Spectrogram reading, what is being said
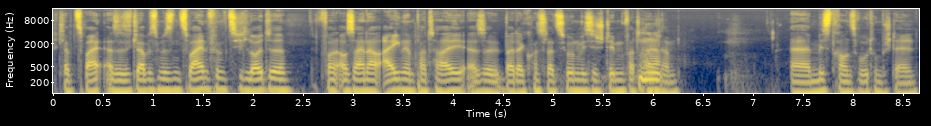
ich glaube zwei, also ich glaube es müssen 52 Leute von aus seiner eigenen Partei, also bei der Konstellation, wie sie Stimmen verteilt Ja. haben, äh, Misstrauensvotum stellen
